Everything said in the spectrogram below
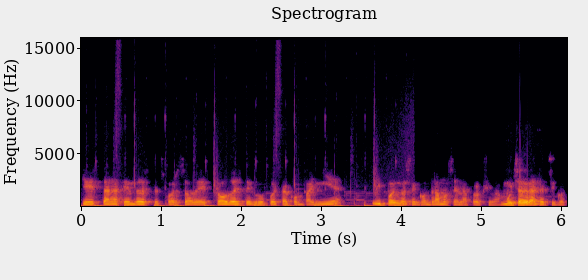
que están haciendo este esfuerzo de todo este grupo, esta compañía y pues nos encontramos en la próxima. Muchas gracias chicos.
